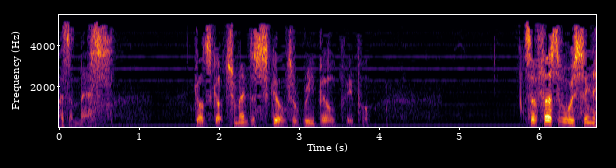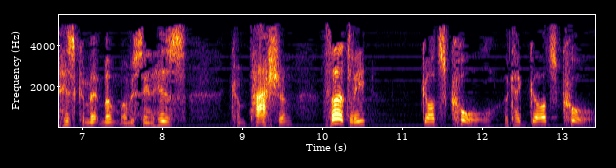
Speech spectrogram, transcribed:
as a mess. God's got tremendous skill to rebuild people. So, first of all, we've seen his commitment, when we've seen his compassion. Thirdly, God's call. Okay, God's call.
